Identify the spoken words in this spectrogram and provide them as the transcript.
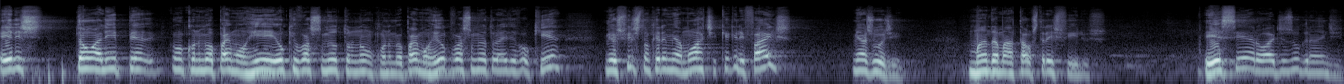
eles estão ali, quando meu pai morrer, eu que vou assumir o trono. Não, quando meu pai morrer, eu que vou assumir o trono. Ele fala, o quê? Meus filhos estão querendo minha morte, o que, que ele faz? Me ajude. Manda matar os três filhos. Esse é Herodes o Grande.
